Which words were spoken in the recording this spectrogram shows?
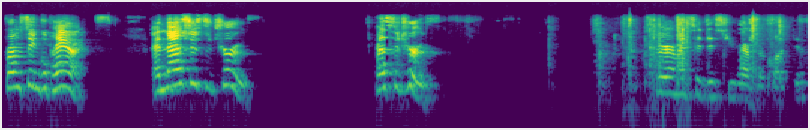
from single parents. And that's just the truth. That's the truth. Spirit messages you have reflective.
